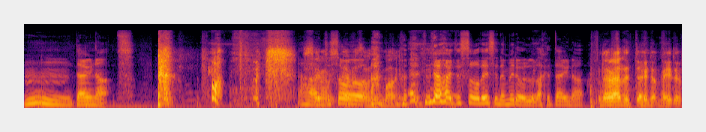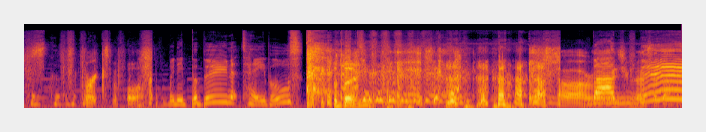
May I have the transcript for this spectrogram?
Mmm, donuts. Say uh, I just saw on your mind. no, I just saw this in the middle. It looked like a donut. I've never had a donut made of bricks before. We need baboon tables. Baboon. Oh, I remember when she first said that.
